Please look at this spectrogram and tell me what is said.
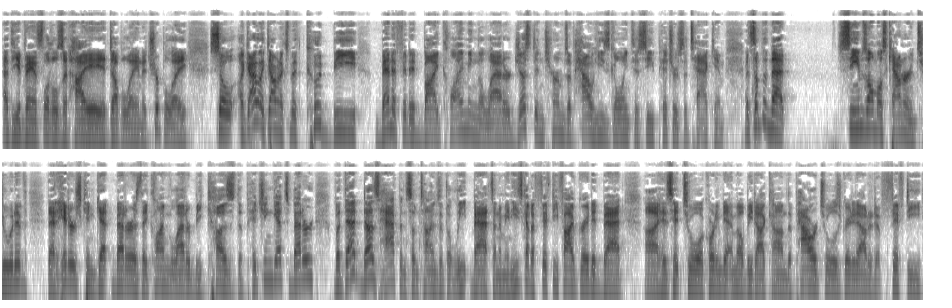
at the advanced levels at high A, at double A, and at triple A. So a guy like Dominic Smith could be benefited by climbing the ladder just in terms of how he's going to see pitchers attack him. It's something that seems almost counterintuitive that hitters can get better as they climb the ladder because the pitching gets better, but that does happen sometimes with elite bats. And I mean, he's got a 55 graded bat. Uh, his hit tool, according to MLB.com, the power tool is graded out at a 50,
